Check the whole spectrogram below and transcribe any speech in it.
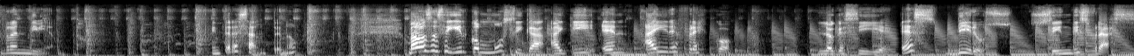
rendimiento. Interesante, ¿no? Vamos a seguir con música aquí en aire fresco. Lo que sigue es Virus, sin disfraz.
